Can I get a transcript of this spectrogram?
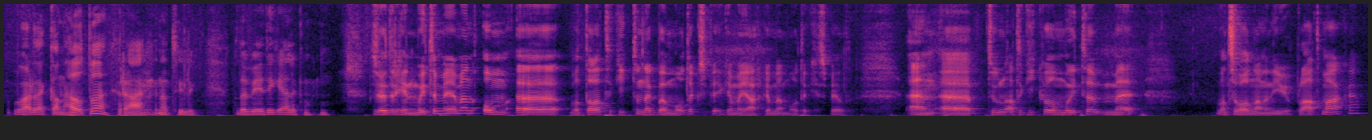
waar dat kan helpen. Graag, Mhm. natuurlijk. Maar dat weet ik eigenlijk nog niet. Zou je er geen moeite mee hebben om... eh, want dat had ik toen ik bij Motek speelde. Ik heb een jaar bij Motek gespeeld. En eh, toen had ik wel moeite met... Want ze wilden dan een nieuwe plaat maken.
